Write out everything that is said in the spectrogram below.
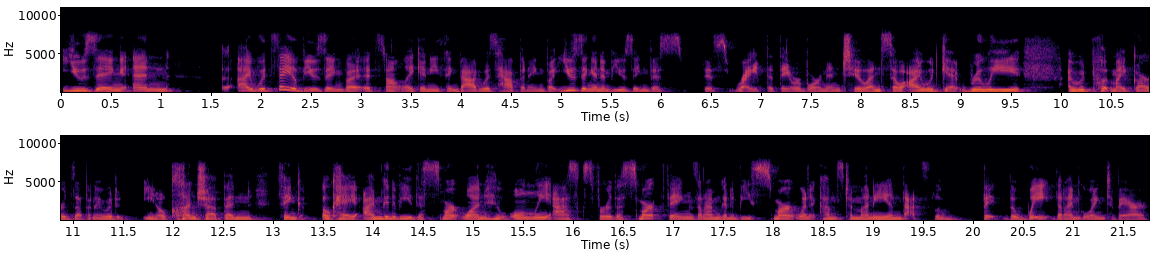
using and I would say abusing, but it's not like anything bad was happening, but using and abusing this this right that they were born into. And so I would get really I would put my guards up and I would, you know, clench up and think, okay, I'm going to be the smart one who only asks for the smart things and I'm going to be smart when it comes to money and that's the the weight that I'm going to bear.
